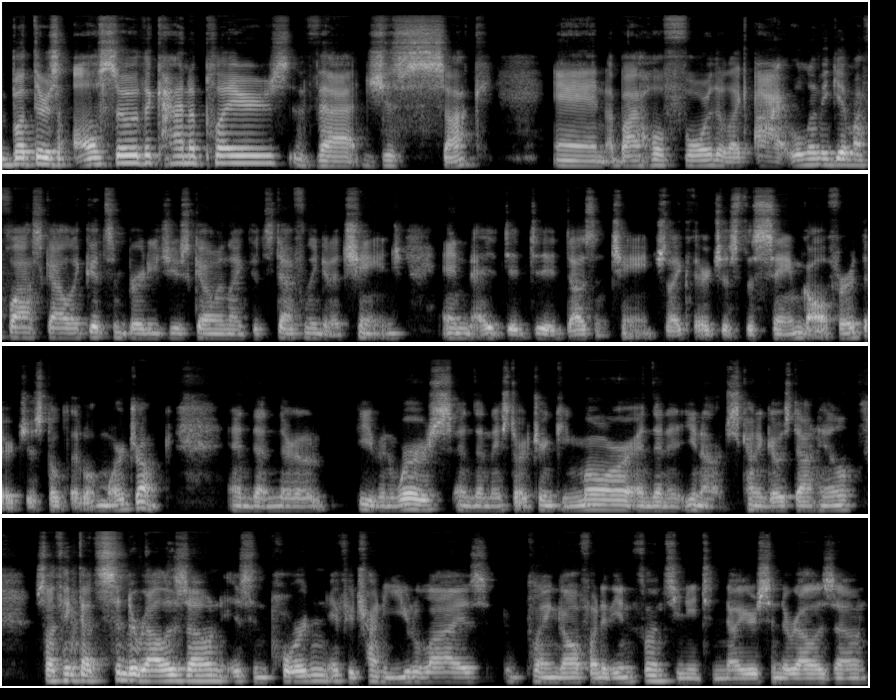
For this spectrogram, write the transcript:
But there's also the kind of players that just suck. And by hole four, they're like, all right, well, let me get my flask out, like get some birdie juice going. Like it's definitely going to change. And it, it, it, doesn't change. Like they're just the same golfer. They're just a little more drunk. And then they're even worse and then they start drinking more and then it you know just kind of goes downhill. So i think that cinderella zone is important. If you're trying to utilize playing golf under the influence you need to know your cinderella zone.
